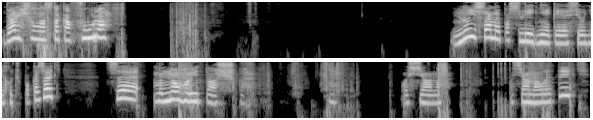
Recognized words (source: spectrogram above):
Дальше у нас така фура. Ну і саме последнє, яке я сьогодні хочу показати, це многоетажка. Ось вона. Ось вона летить.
